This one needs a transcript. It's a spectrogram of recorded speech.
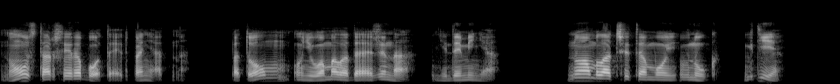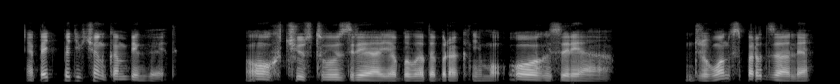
«Ну, старший работает, понятно. Потом у него молодая жена, не до меня. Ну а младший-то мой внук, где? Опять по девчонкам бегает. Ох, чувствую, зря я была добра к нему, ох, зря. Джувон в спортзале,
